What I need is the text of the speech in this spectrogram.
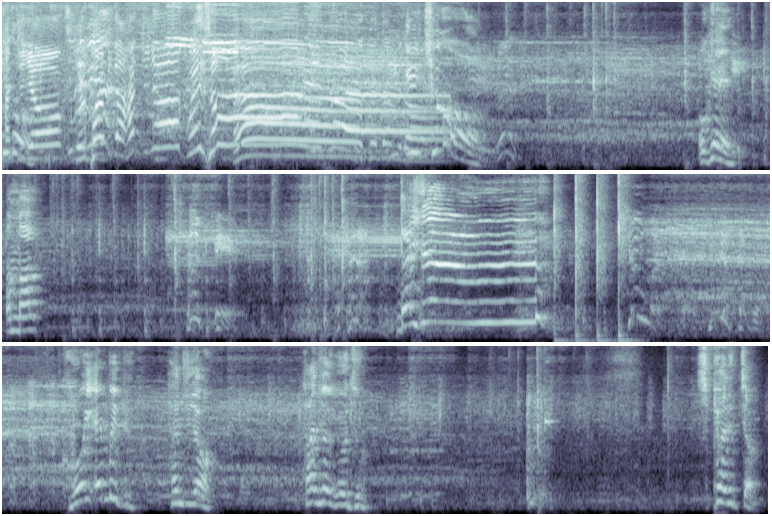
한준영 돌파합니다. 한준영 왼손. 아, 끝납니다. 1초. 오케이. 안막. 하트 나이스. 거의 MVP. 한준영. 한준영 요즘. 18득점.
